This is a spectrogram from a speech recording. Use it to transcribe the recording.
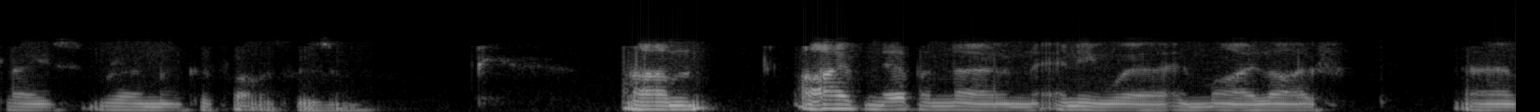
place Roman Catholicism. Um, I've never known anywhere in my life, uh,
